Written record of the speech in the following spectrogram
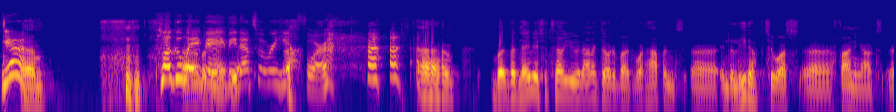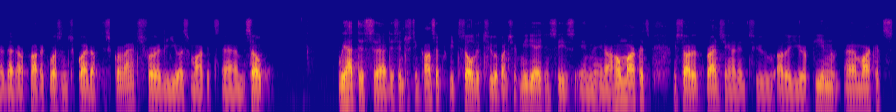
Yeah. Um, Plug away, baby. That's what we're here for. um, but but maybe I should tell you an anecdote about what happened uh, in the lead up to us uh, finding out uh, that our product wasn't quite up to scratch for the U.S. market. Um, so we had this uh, this interesting concept. We sold it to a bunch of media agencies in in our home markets. We started branching out into other European uh, markets.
